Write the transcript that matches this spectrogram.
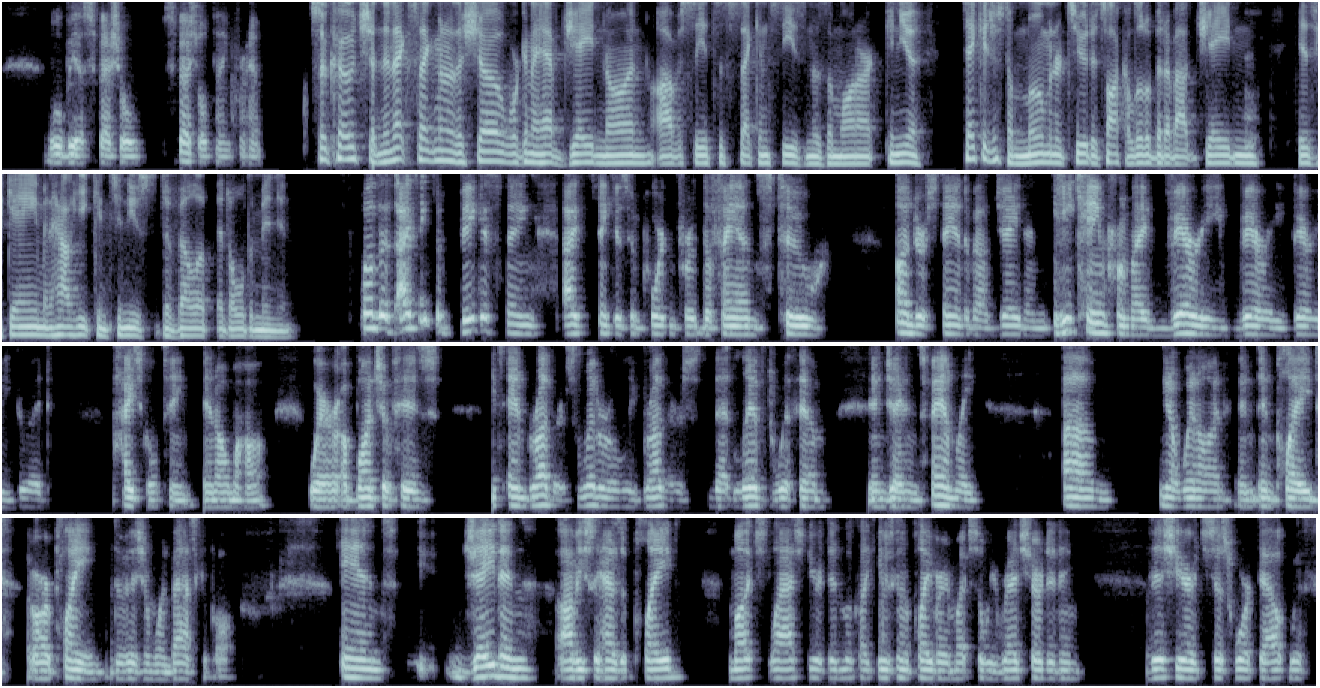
will be a special, special thing for him. So, coach, in the next segment of the show, we're going to have Jadin on. Obviously, it's his second season as a Monarch. Can you take it just a moment or two to talk a little bit about Jadin, his game, and how he continues to develop at Old Dominion? Well, the, I think the biggest thing I think is important for the fans to understand about Jadin, he came from a very, very, very good high school team in Omaha, where a bunch of his and brothers, literally brothers, that lived with him and Jadin's family, um, you know, went on and, and played or are playing Division One basketball. And Jadin obviously hasn't played much last year. It didn't look like he was going to play very much, so we redshirted him. This year, it's just worked out with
